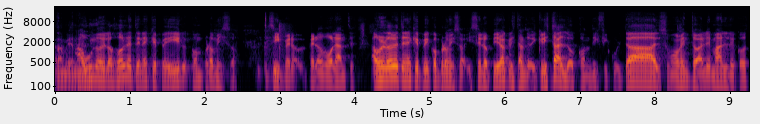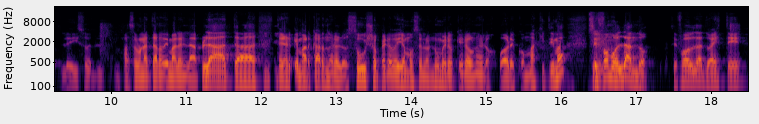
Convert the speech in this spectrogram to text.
también. A ¿eh? uno de los dos le tenés que pedir compromiso. Sí, pero, pero volantes. A uno de los dos le tenés que pedir compromiso. Y se lo pidió a Cristaldo. Y Cristaldo, con dificultad, en su momento Alemán le, hizo pasar una tarde mala en La Plata, tener que marcar no era lo suyo, pero veíamos en los números que era uno de los jugadores con más kit y más. Se Sí. fue moldando. Se fue moldando a este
